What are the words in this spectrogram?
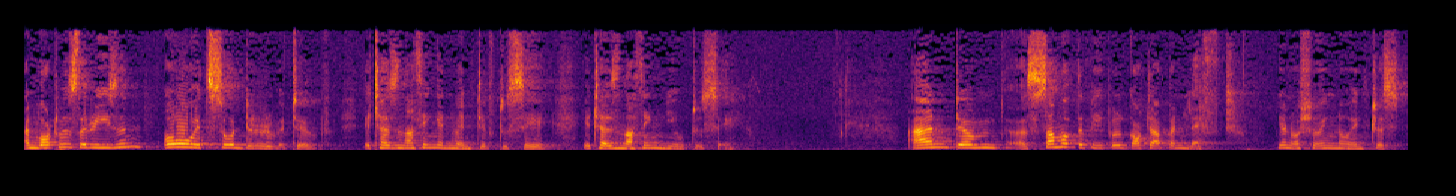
and what was the reason? Oh, it's so derivative. It has nothing inventive to say, it has nothing new to say. And um, some of the people got up and left, you know, showing no interest.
